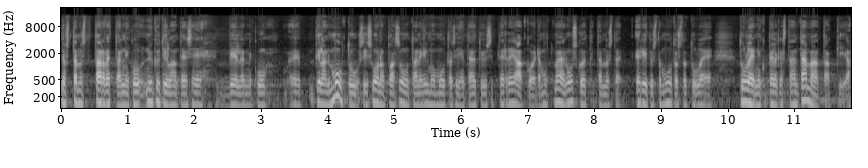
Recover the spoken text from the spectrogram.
jos tämmöistä tarvetta niin kuin nykytilanteeseen vielä niin kuin, tilanne muuttuu siis huonompaan suuntaan, niin ilman muuta siihen täytyy sitten reagoida. Mutta mä en usko, että tämmöistä erityistä muutosta tulee, tulee niin kuin pelkästään tämän takia.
